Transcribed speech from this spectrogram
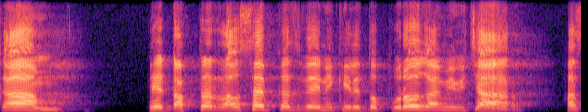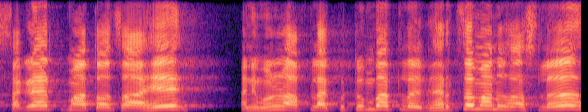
काम हे डॉक्टर रावसाहेब कसबे यांनी केले. तो पुरोगामी विचार हा सगळ्यात महत्त्वाचा आहे. आणि म्हणून आपल्या कुटुंबातलं घरचं माणूस असलं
